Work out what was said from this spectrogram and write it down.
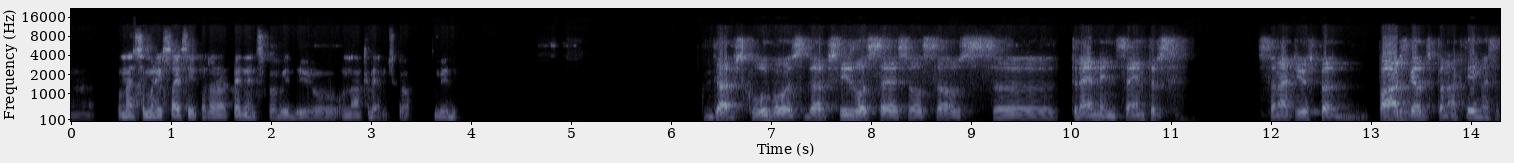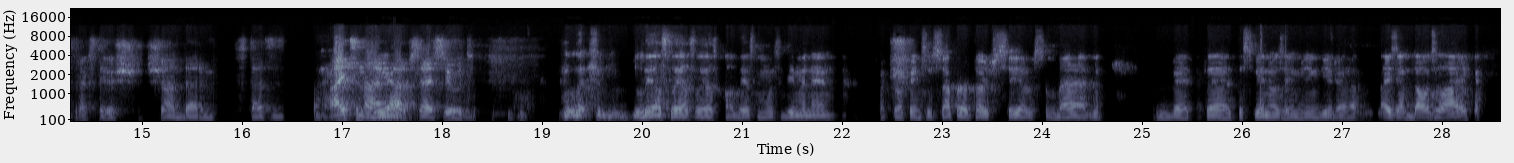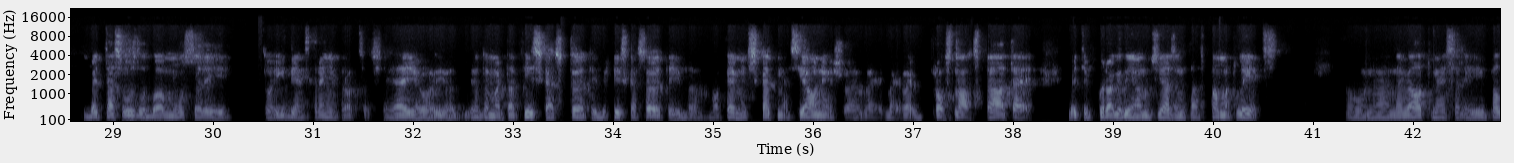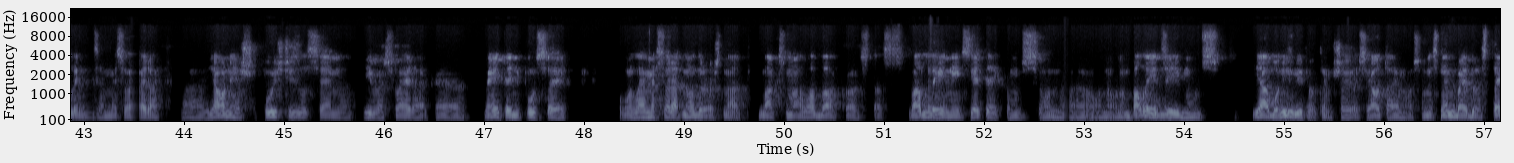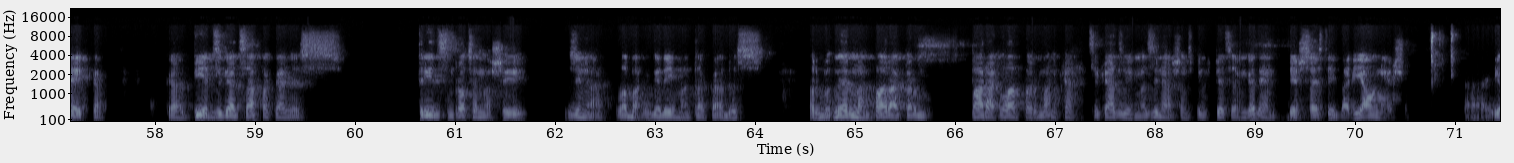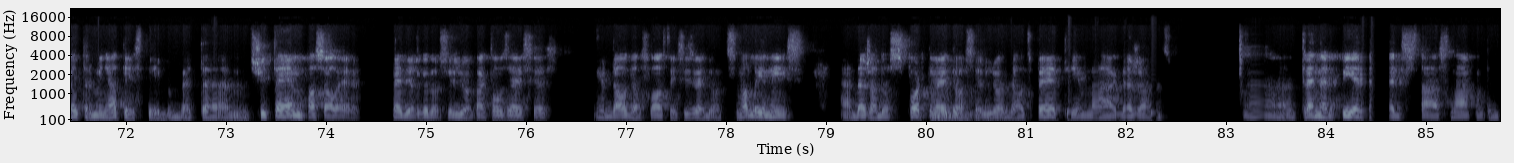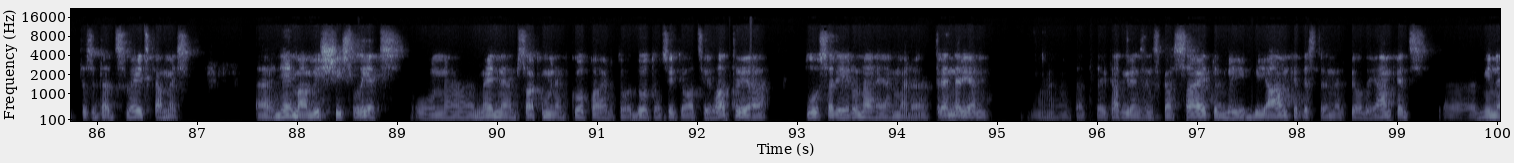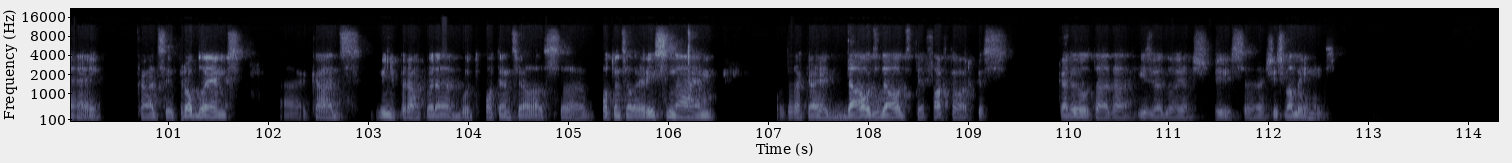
un esam arī saistīti ar pētniecisko vidi un akadēmisko vidi. Darbs klubos, darbs izlasēs, vēl savs uh, treniņu centrs. Sanāk, jūs pāris gadus pa naktīm esat rakstījuši šādu darbu. Tas tāds Aicinājuma darbs, es jūtu. Liels, liels, liels paldies mūsu ģimenēm par to, ka viņas ir saprotošas, sievas un bērni. Bet uh, tas viennozīmīgi ir uh, aizņem daudz laika, bet tas uzlabo mūsu arī to ikdienas treniņu procesu. Ja, jo, jo, jo tomēr tā fiziskā savienība ir fiziskā savienība. Okay, mēs skatāmies jauniešu vai, vai, vai, vai profesionālu spēlētāju, bet jebkurā gadījumā mums jāzina tās pamatlietas. Un uh, nevelti mēs arī palīdzam. Mēs vairāk uh, jauniešu puikas izlasēm, Ivars vairāk uh, meiteņu pusē. Un, lai mēs varētu nodrošināt maksimāli labākos vadlīnijas, ieteikumus un, un, un, un palīdzību, mums jābūt izglītotiem šajos jautājumos. Un es nebaidos teikt, ka, ka 5 gadus atpakaļ es 30% no šī zināju, labākā gadījumā. Tā kā tas varbūt nerunāju pārāk par, pārāk labi par mani, kā, cik kādas bija manas zināšanas pirms pieciem gadiem tieši saistībā ar jauniešu ilgtermiņa attīstību. Bet šī tēma pasaulē pēdējos gados ir ļoti aktualizējusies. Ir daudzās valstīs izveidotas vadlīnijas, uh, dažādos sporta veidos ir ļoti daudz pētījumu, nāk dažādas uh, treneru pieredzes stāsts. Nāk, tas ir tāds veids, kā mēs ņēmām visas šīs lietas un mēģinājām sakuminēt kopā ar to doto situāciju Latvijā. Plus arī runājām ar treneriem, tā teikt, atgriezeniskā saite bija, bija anketas, treneri pildīja anketas, minēja kādas ir problēmas, kādas viņuprāt varētu būt potenciālai risinājumi. Tā kā ir daudz, daudz tie faktori, kas kā rezultātā izveidojās šīs, šīs vadlīnijas.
